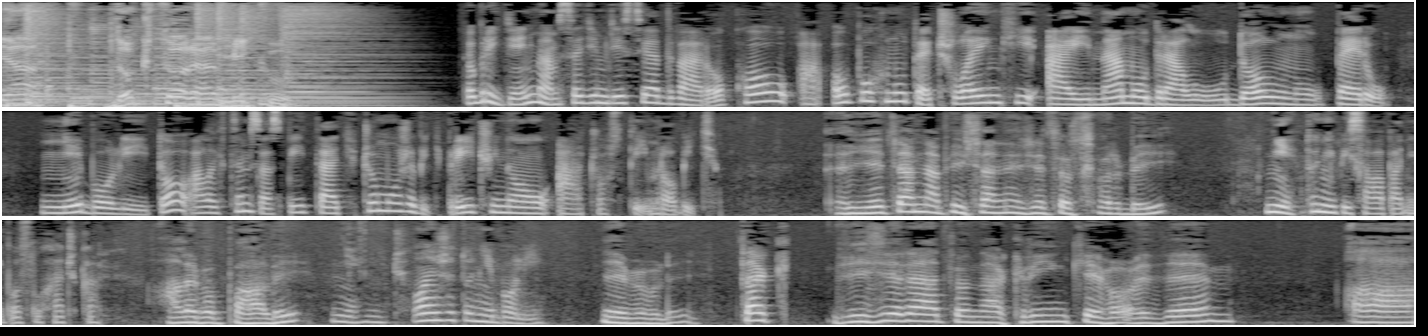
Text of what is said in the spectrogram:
Poradňa doktora Miku. Dobrý deň, mám 72 rokov a opuchnuté členky aj na modralú dolnú peru. Nebolí to, ale chcem sa spýtať, čo môže byť príčinou a čo s tým robiť. Je tam napísané, že to svrbí, Nie, to nepísala pani posluchačka. alebo páli. Nie, nič. Len, že to nebolí. neboli. Tak vyzerá to na klinke edém a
